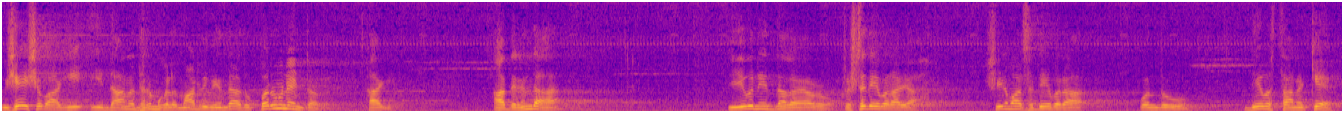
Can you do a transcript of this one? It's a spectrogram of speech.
ವಿಶೇಷವಾಗಿ ಈ ದಾನ ಧರ್ಮಗಳು ಮಾಡಿದ್ವಿ ಅಂದರೆ ಅದು ಪರ್ಮನೆಂಟ್ ಅದು. ಹಾಗೆ. ಆದ್ದರಿಂದ ಇವನಿದ್ನಲ್ಲ ಯಾರು? ಕೃಷ್ಣದೇವರಾಯ, ಶ್ರೀನಿವಾಸ ದೇವರ ಒಂದು ದೇವಸ್ಥಾನಕ್ಕೆ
